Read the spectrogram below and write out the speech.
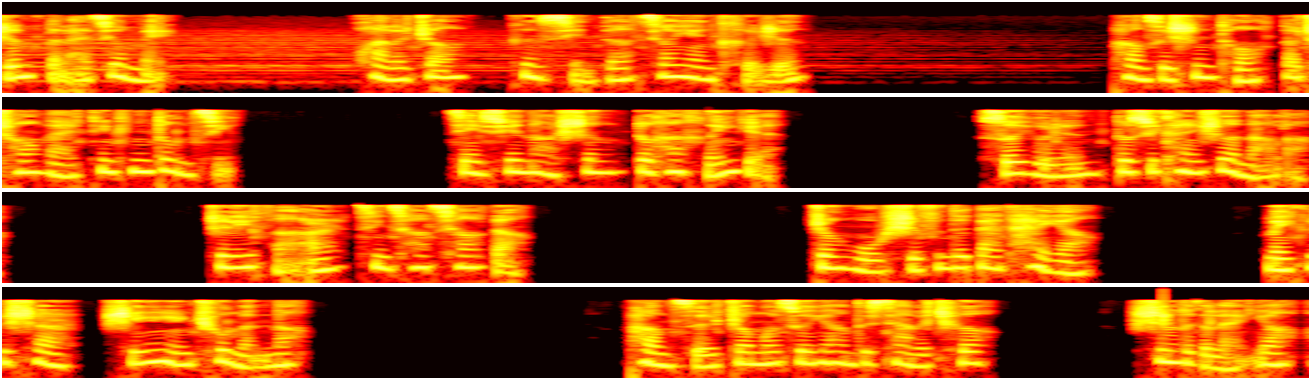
人本来就美，化了妆更显得娇艳可人。胖子伸头到窗外听听动静，见喧闹声都还很远，所有人都去看热闹了，这里反而静悄悄的。中午时分的大太阳，没个事儿，谁愿意出门呢？胖子装模作样的下了车，伸了个懒腰。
